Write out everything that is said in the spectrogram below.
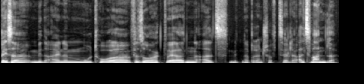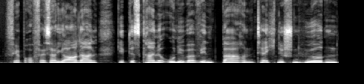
besser mit einem Motor versorgt werden als mit einer Brennstoffzelle, als Wandler. Für Professor Jordan gibt es keine unüberwindbaren technischen Hürden,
